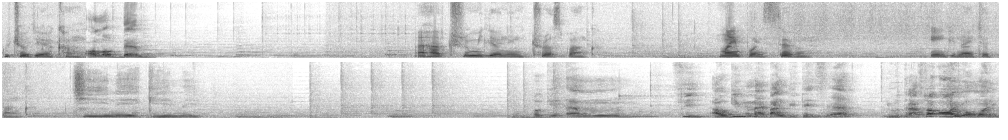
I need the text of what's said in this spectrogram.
Which of the account? All of them. I have 3 million in Trust Bank. 9.7 in United Bank. Chineke me. Okay, um, see, I will give you my bank details, eh? You will transfer all your money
